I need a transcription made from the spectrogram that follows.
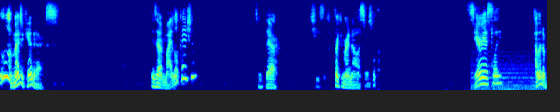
Ooh, a magic hand axe. Is that my location? It's right there. Jesus, freaking rhinoceros. What the? Seriously? I'm gonna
